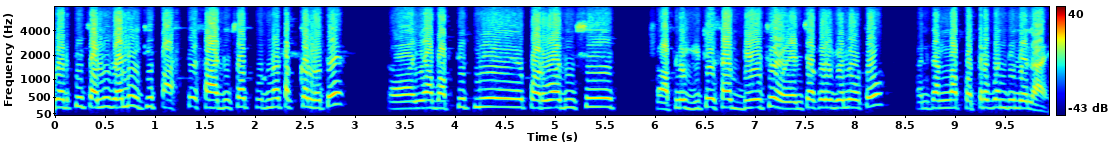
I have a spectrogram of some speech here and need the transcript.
गळती चालू झाली की पाच ते सहा दिवसात पूर्ण टक्कल होते. या बाबतीत मी परवा दिवशी आपले गीते साहेब डीएचओ यांच्याकडे गेलो होतो आणि त्यांना पत्र पण दिलेलं आहे.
